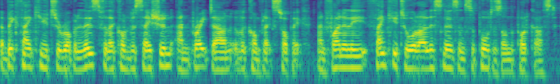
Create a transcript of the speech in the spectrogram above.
A big thank you to Rob and Liz for their conversation and breakdown of a complex topic. And finally, thank you to all our listeners and supporters on the podcast.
